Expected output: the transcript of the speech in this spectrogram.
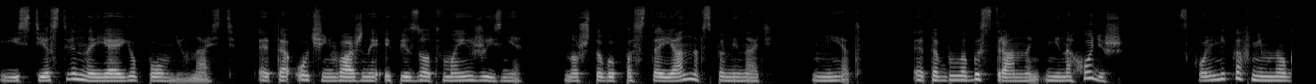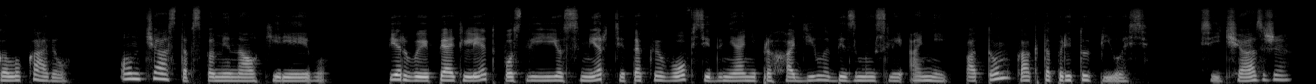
Естественно, я ее помню, Настя. Это очень важный эпизод в моей жизни, но чтобы постоянно вспоминать, нет. Это было бы странно, не находишь? Скольников немного лукавил. Он часто вспоминал Кирееву. Первые пять лет после ее смерти так и вовсе дня не проходило без мыслей о ней. Потом как-то притупилось. Сейчас же...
